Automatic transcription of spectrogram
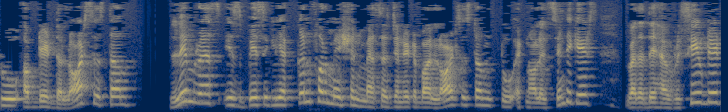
to update the LORS system. LIMRES is basically a confirmation message generated by LORS system to acknowledge syndicates whether they have received it,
